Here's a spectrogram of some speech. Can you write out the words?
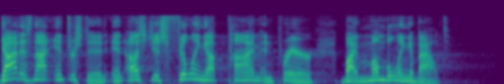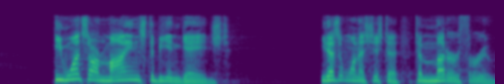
God is not interested in us just filling up time in prayer by mumbling about. He wants our minds to be engaged. He doesn't want us just to, to mutter through.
